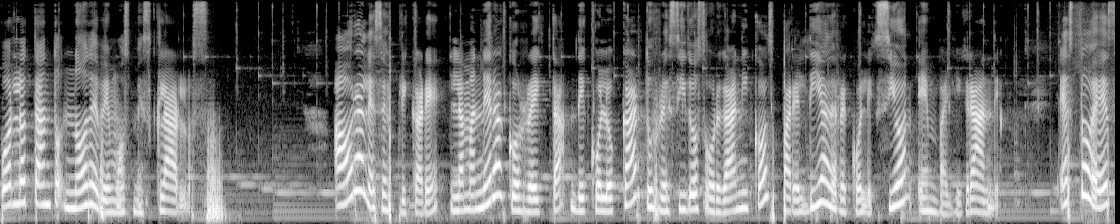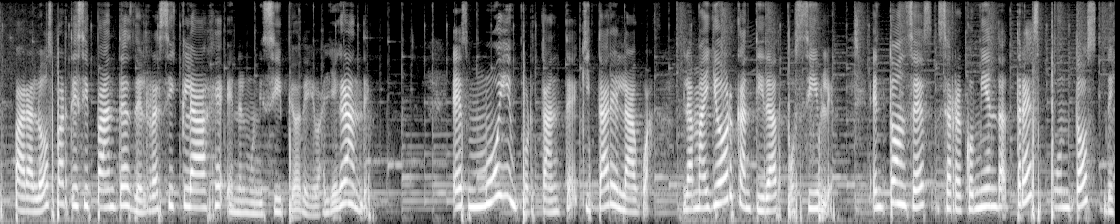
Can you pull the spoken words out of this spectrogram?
Por lo tanto, no debemos mezclarlos. Ahora les explicaré la manera correcta de colocar tus residuos orgánicos para el día de recolección en Valle Grande. Esto es para los participantes del reciclaje en el municipio de Valle Grande. Es muy importante quitar el agua, la mayor cantidad posible. Entonces se recomienda tres puntos de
